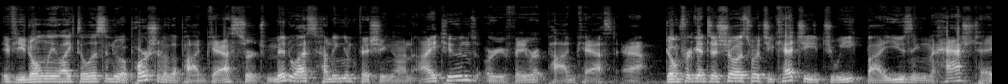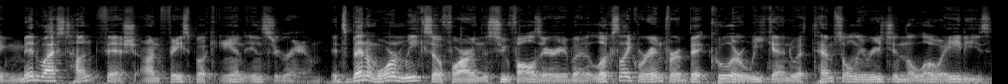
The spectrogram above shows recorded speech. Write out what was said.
If you'd only like to listen to a portion of the podcast, search Midwest Hunting and Fishing on iTunes or your favorite podcast app. Don't forget to show us what you catch each week by using the hashtag Midwest Hunt Fish on Facebook and Instagram. It's been a warm week so far in the Sioux Falls area, but it looks like we're in for a bit cooler weekend with temps only reaching the low 80s.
